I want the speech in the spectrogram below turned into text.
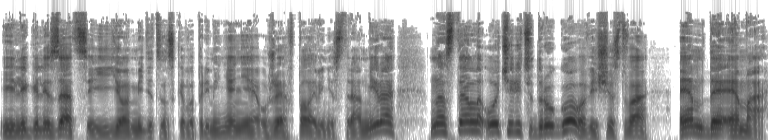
и легализации ее медицинского применения уже в половине стран мира настала очередь другого вещества — МДМА.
